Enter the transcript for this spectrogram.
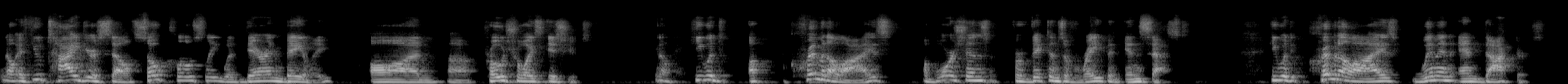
You know, if you tied yourself so closely with Darren Bailey on uh, pro choice issues, you know, he would uh, criminalize abortions for victims of rape and incest. He would criminalize women and doctors.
